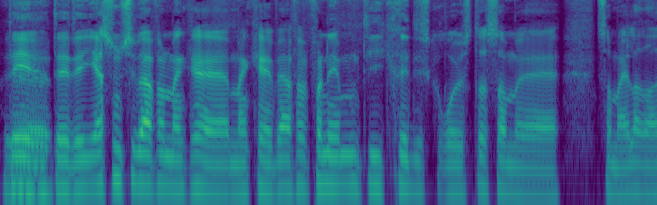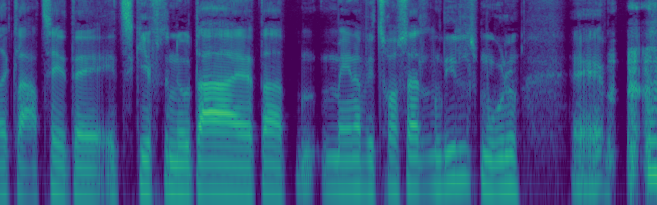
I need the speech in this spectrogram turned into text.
Det, det, det, det. Jeg synes i hvert fald, man kan, man kan i hvert fald fornemme de kritiske røster, som, øh, som er allerede klar til et, øh, et skifte nu. Der, øh, der mener vi trods alt en lille smule øh,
